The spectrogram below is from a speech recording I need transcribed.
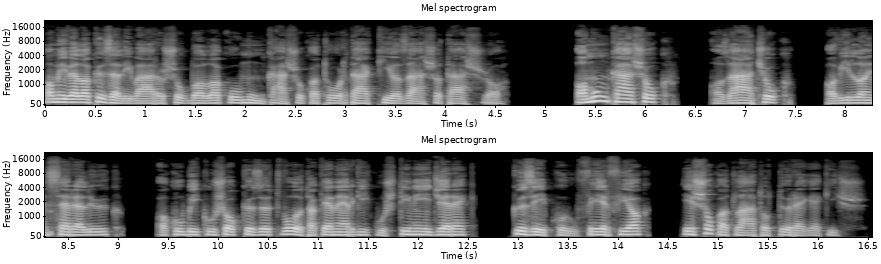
amivel a közeli városokban lakó munkásokat hordták ki az ásatásra. A munkások, az ácsok, a villanyszerelők, a kubikusok között voltak energikus tinédzserek, középkorú férfiak és sokat látott öregek is.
